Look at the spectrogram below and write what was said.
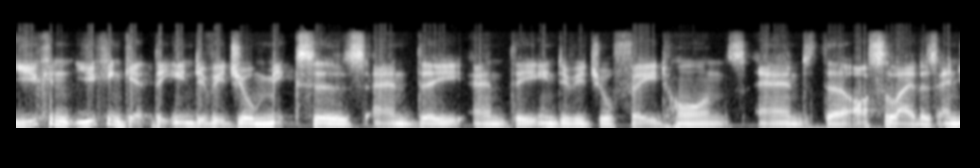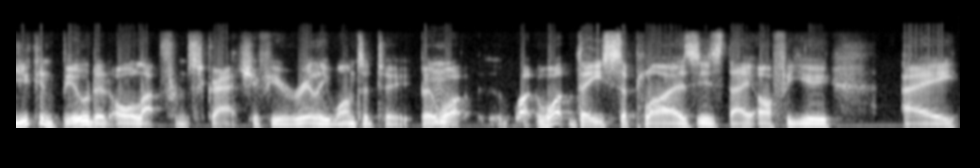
you can you can get the individual mixers and the and the individual feed horns and the oscillators and you can build it all up from scratch if you really wanted to but mm. what what what these suppliers is they offer you a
